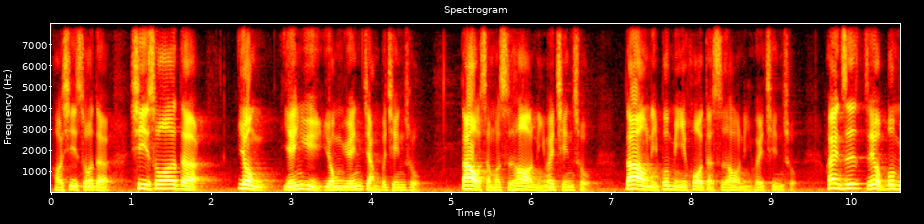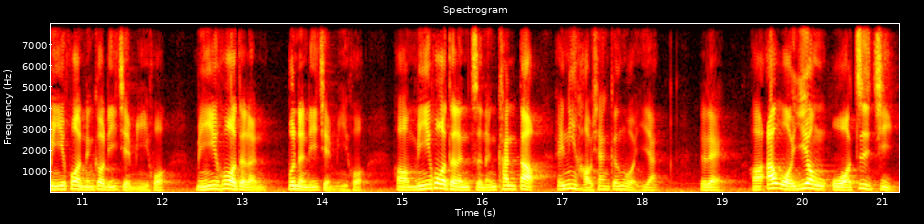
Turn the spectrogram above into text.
哦，细说的，细说的用言语永远讲不清楚，到什么时候你会清楚？到你不迷惑的时候你会清楚。换言之，只有不迷惑能够理解迷惑，迷惑的人不能理解迷惑，哦，迷惑的人只能看到，哎，你好像跟我一样，对不对？好，而我用我自己。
